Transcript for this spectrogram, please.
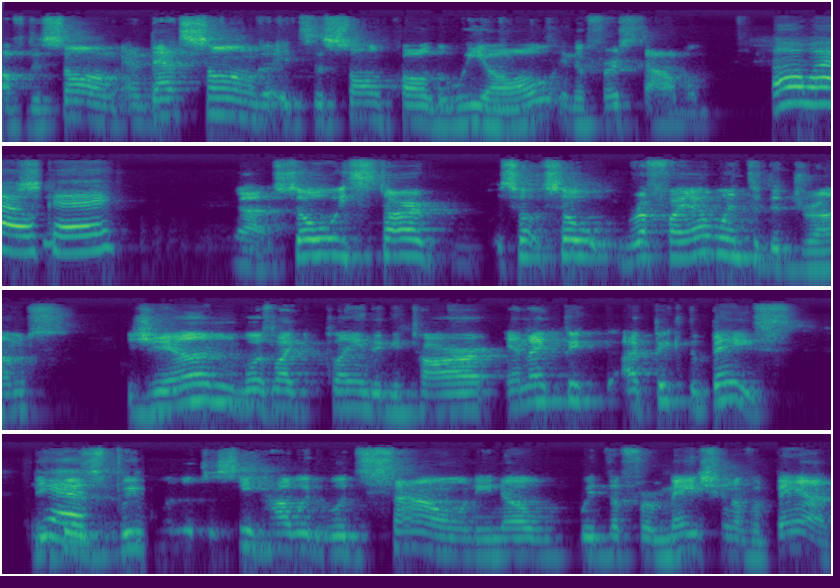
of the song? And that song, it's a song called We All in the first album. Oh wow. So- Okay. Yeah, so we start. So so Rafael went to the drums. Jean was like playing the guitar, and I picked I picked the bass because we wanted to see how it would sound, you know, with the formation of a band.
